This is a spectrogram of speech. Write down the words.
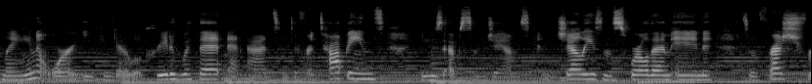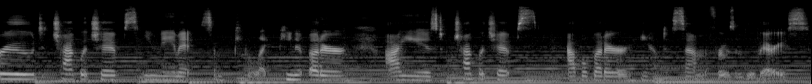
plain or you can get a little creative with it and add some different toppings. Use up some jams and jellies and swirl them in, some fresh fruit, chocolate chips, you name it. Some people like peanut butter. I used chocolate chips, apple butter, and some frozen blueberries.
